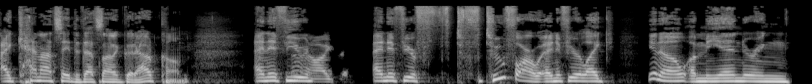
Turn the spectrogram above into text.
I cannot say that that's not a good outcome. And if you, no, no, and if you're f- f- too far away, and if you're like, you know, a meandering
